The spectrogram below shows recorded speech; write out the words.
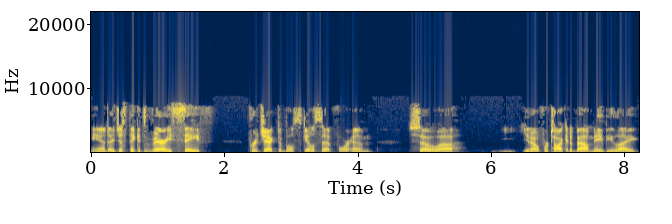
And I just think it's a very safe, projectable skill set for him. So, uh, you know, if we're talking about maybe like,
